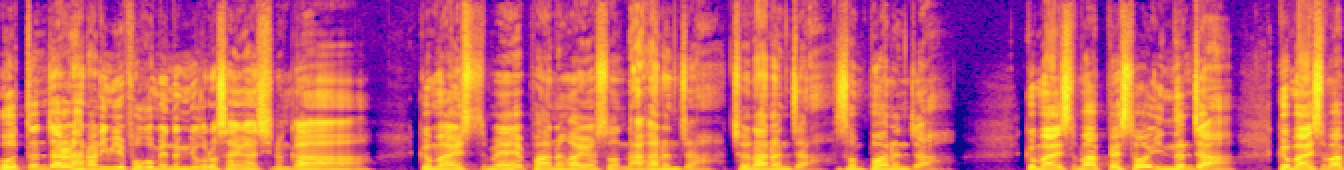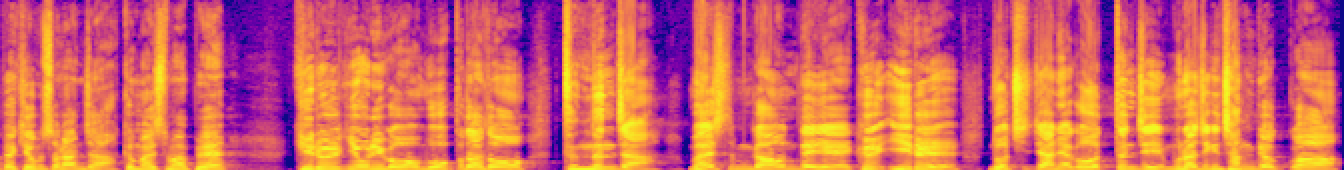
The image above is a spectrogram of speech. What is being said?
어떤 자를 하나님이 복음의 능력으로 사용하시는가? 그 말씀에 반응하여서 나가는 자, 전하는 자, 선포하는 자, 그 말씀 앞에 서 있는 자, 그 말씀 앞에 겸손한 자, 그 말씀 앞에 귀를 기울이고 무엇보다도 듣는 자, 말씀 가운데에 그 일을 놓치지 아니하고 어떤지 문화적인 장벽과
